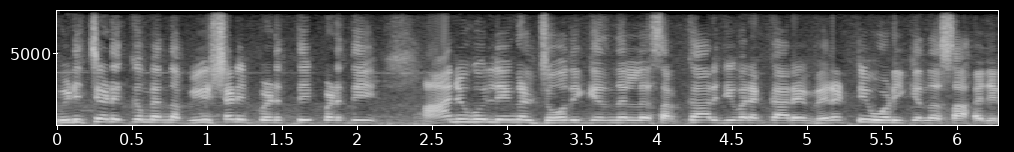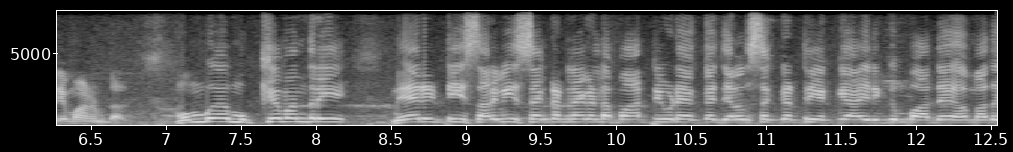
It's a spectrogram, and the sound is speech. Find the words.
പിടിച്ചെടുക്കുമെന്ന ഭീഷണിപ്പെടുത്തിപ്പെടുത്തി ആനുകൂല്യങ്ങൾ ചോദിക്കുന്നതിൽ സർക്കാർ ജീവനക്കാരെ വിരട്ടി ഓടിക്കുന്ന സാഹചര്യമാണുള്ളത് മുമ്പ് മുഖ്യമന്ത്രി നേരിട്ട് ഈ സർവീസ് സംഘടനകളുടെ പാർട്ടിയുടെയൊക്കെ ജനറൽ സെക്രട്ടറി ഒക്കെ ആയിരിക്കുമ്പോൾ അദ്ദേഹം അത്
